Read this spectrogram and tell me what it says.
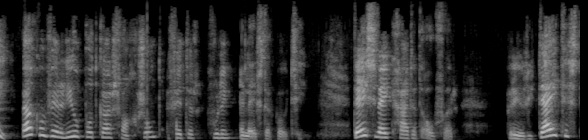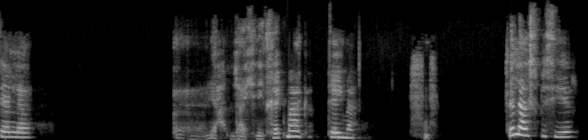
Hoi, welkom weer een nieuwe podcast van Gezond, Fitter, Voeding en Leefstijlcoaching. Deze week gaat het over prioriteiten stellen. Uh, ja, laat je niet gek maken, thema. Veel luisterplezier.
